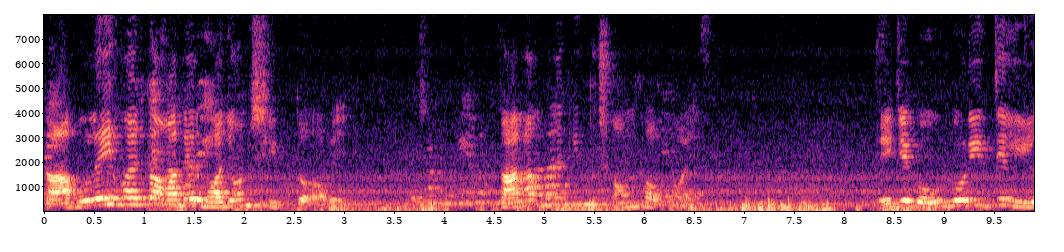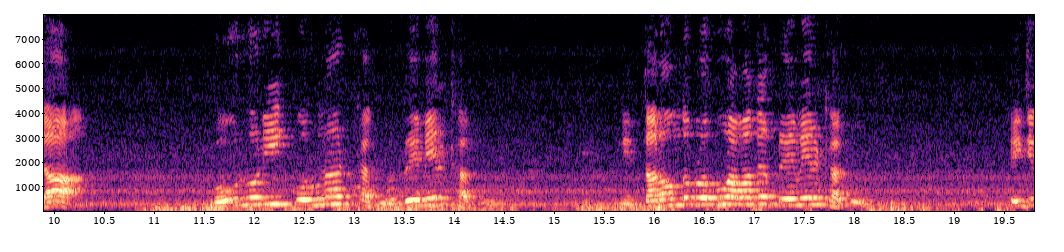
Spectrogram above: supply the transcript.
তাহলেই হয়তো আমাদের ভজন সিদ্ধ হবে। তা না হলে কিন্তু সম্ভব নয়। এই যে গৌরহরির যে লীলা, গৌরহরি করুণার ঠাকুর, প্রেমের ঠাকুর। নিত্যানন্দ প্রভু আমাদের প্রেমের ঠাকুর। এই যে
